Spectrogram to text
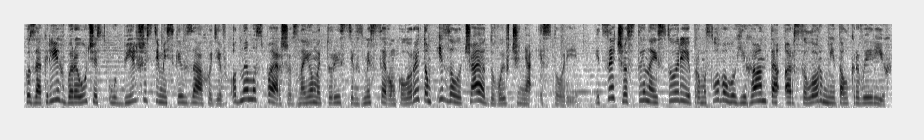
Козак Ріг бере участь у більшості міських заходів. Одним із перших знайомить туристів з місцевим колоритом і залучає до вивчення історії. І це частина історії промислового гіганта ArcelorMittal Кривий Ріг,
